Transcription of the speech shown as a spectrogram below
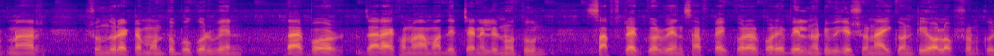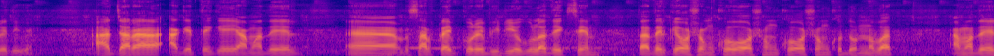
আপনার সুন্দর একটা মন্তব্য করবেন, তারপর যারা এখনও আমাদের চ্যানেলে নতুন, সাবস্ক্রাইব করবেন, সাবস্ক্রাইব করার পরে বেল নোটিফিকেশন আইকনটি অল অপশন করে দিবেন। আর যারা আগে থেকেই আমাদের সাবস্ক্রাইব করে ভিডিওগুলো দেখছেন তাদেরকে অসংখ্য অসংখ্য অসংখ্য ধন্যবাদ আমাদের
